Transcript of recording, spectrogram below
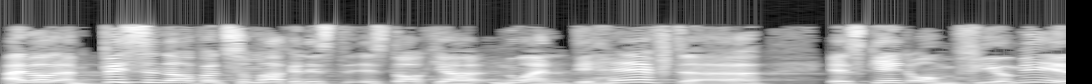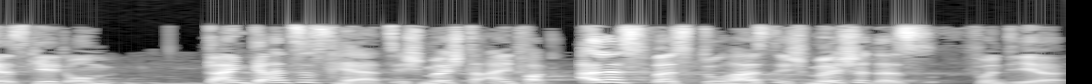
Einmal ein bisschen davon zu machen, ist, ist doch ja nur ein, die Hälfte. Es geht um für mich, es geht um dein ganzes Herz. Ich möchte einfach alles, was du hast, ich möchte das von dir.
